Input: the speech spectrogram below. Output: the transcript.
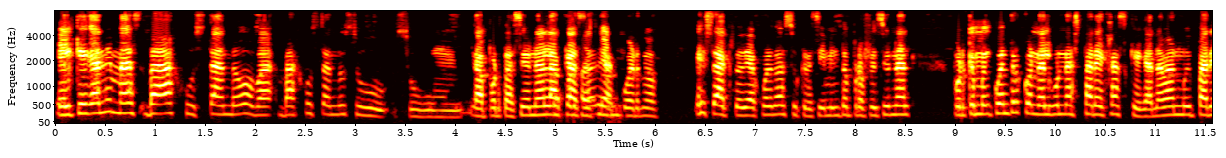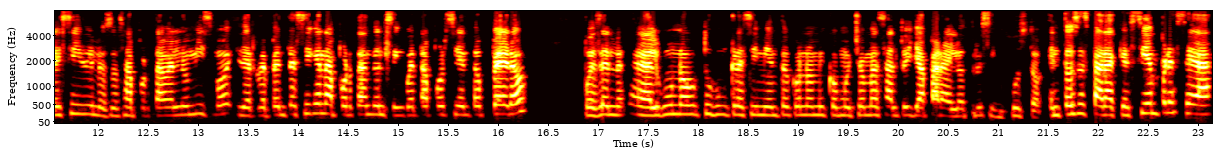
el que gane más va ajustando o va, va ajustando su, su aportación a la casa de acuerdo, exacto, de acuerdo a su crecimiento profesional porque me encuentro con algunas parejas que ganaban muy parecido y los dos aportaban lo mismo y de repente siguen aportando el 50%, pero pues el, alguno tuvo un crecimiento económico mucho más alto y ya para el otro es injusto. Entonces, para que siempre sea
